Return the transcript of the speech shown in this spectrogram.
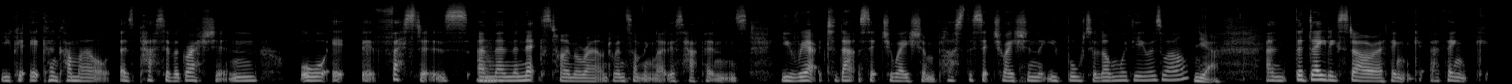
you can it can come out as passive aggression or it, it festers and mm. then the next time around when something like this happens you react to that situation plus the situation that you've brought along with you as well yeah and the daily star i think i think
